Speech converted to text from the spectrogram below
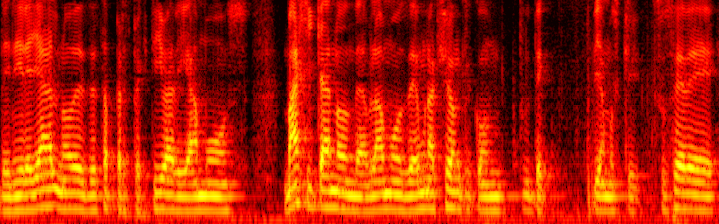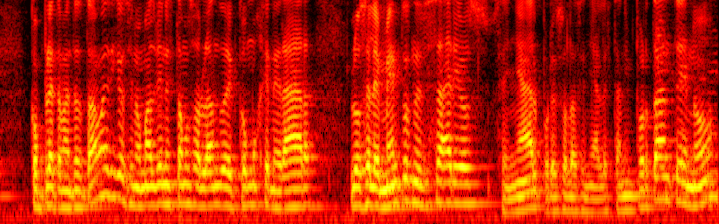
de Nireyal, ¿no? Desde esta perspectiva, digamos, mágica, ¿no? Donde hablamos de una acción que, con, digamos, que sucede completamente automática, sino más bien estamos hablando de cómo generar los elementos necesarios, señal, por eso la señal es tan importante, ¿no?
